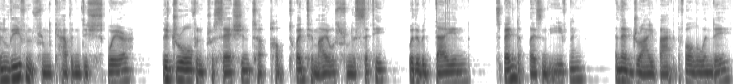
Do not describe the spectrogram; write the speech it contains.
And leaving from Cavendish Square, they drove in procession to a pub 20 miles from the city where they would dine, spend a pleasant evening, and then drive back the following day.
